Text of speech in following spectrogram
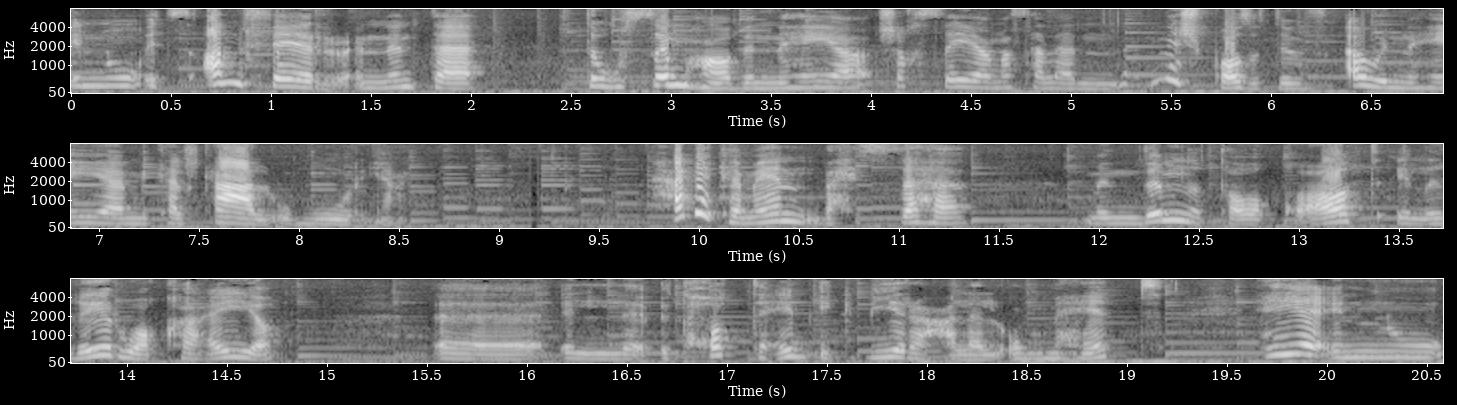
إنه it's unfair إن أنت توصمها بإن هي شخصية مثلا مش positive أو إن هي مكلكعة الأمور يعني. حاجة كمان بحسها من ضمن التوقعات الغير واقعية آه اللي بتحط عبء كبير على الأمهات هي إنه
